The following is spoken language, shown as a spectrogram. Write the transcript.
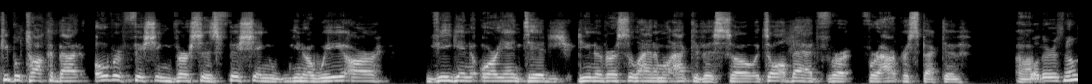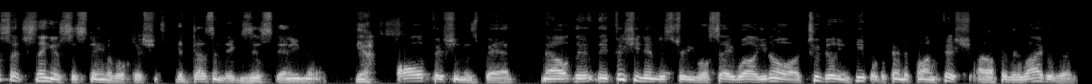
People talk about overfishing versus fishing. You know, we are vegan oriented, universal animal activists, so it's all bad for for our perspective. Um, well, there is no such thing as sustainable fishing. It doesn't exist anymore. Yeah. All fishing is bad. Now, the, the fishing industry will say, well, you know, uh, 2 billion people depend upon fish uh, for their livelihood.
